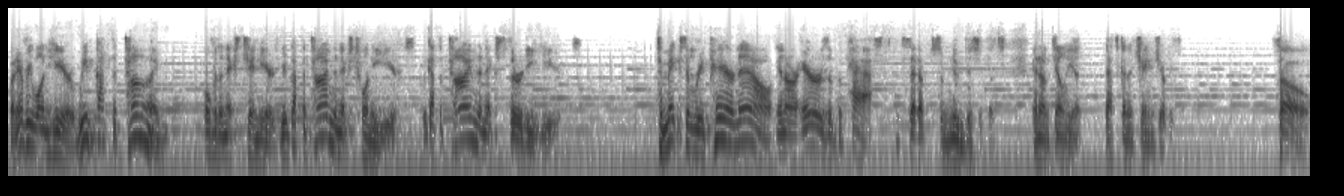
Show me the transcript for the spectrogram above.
But everyone here, we've got the time over the next 10 years. We've got the time the next 20 years. We've got the time the next 30 years to make some repair now in our errors of the past and set up some new disciplines. And I'm telling you, that's going to change everything. So,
